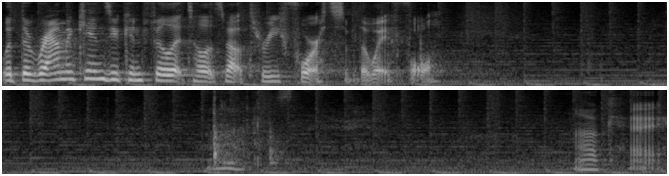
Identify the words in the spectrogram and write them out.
With the ramekins, you can fill it till it's about three fourths of the way full. Okay,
